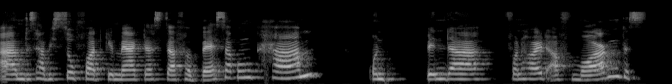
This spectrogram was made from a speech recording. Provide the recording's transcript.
Ähm, das habe ich sofort gemerkt, dass da Verbesserung kam und bin da von heute auf morgen, das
